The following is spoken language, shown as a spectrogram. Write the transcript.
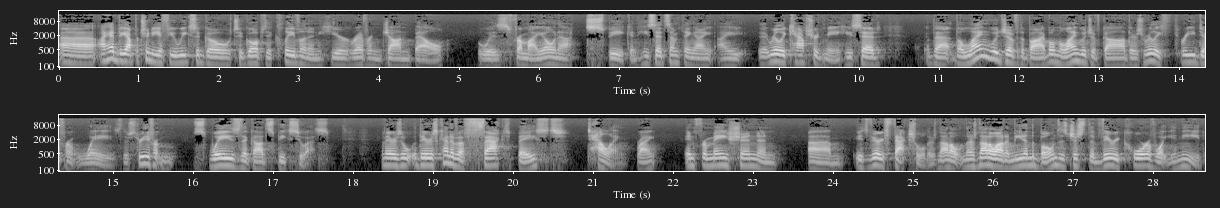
uh, I had the opportunity a few weeks ago to go up to Cleveland and hear Reverend John Bell, who is from Iona, speak. And he said something I, I, that really captured me. He said, that the language of the Bible and the language of God, there's really three different ways. There's three different ways that God speaks to us. And there's, a, there's kind of a fact based telling, right? Information and um, it's very factual. There's not, a, there's not a lot of meat in the bones. It's just the very core of what you need.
